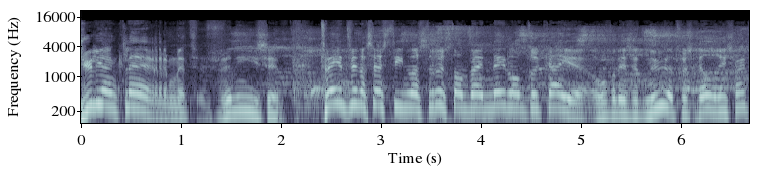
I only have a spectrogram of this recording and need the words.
Julian Claire met Venise. 22-16 was de ruststand bij Nederland-Turkije. Hoeveel is het nu, het verschil, Richard?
